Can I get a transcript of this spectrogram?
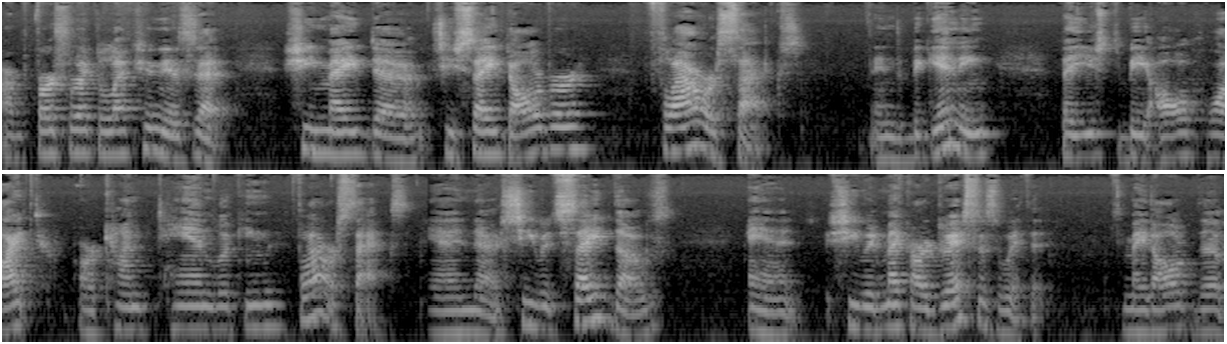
our first recollection is that she made, uh, she saved all of her flour sacks. In the beginning, they used to be all white or kind of tan looking flour sacks. And uh, she would save those and she would make our dresses with it. Made all of the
